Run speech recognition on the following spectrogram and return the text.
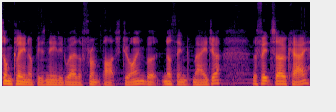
Some cleanup is needed where the front parts join, but nothing major. The fit's okay.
